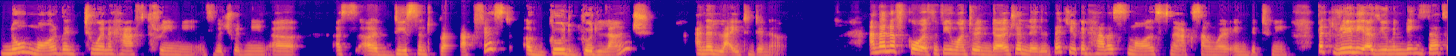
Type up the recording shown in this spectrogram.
no more than two and a half, three meals, which would mean a, a, a decent breakfast, a good, good lunch, and a light dinner. And then, of course, if you want to indulge a little bit, you can have a small snack somewhere in between. But really, as human beings, that's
